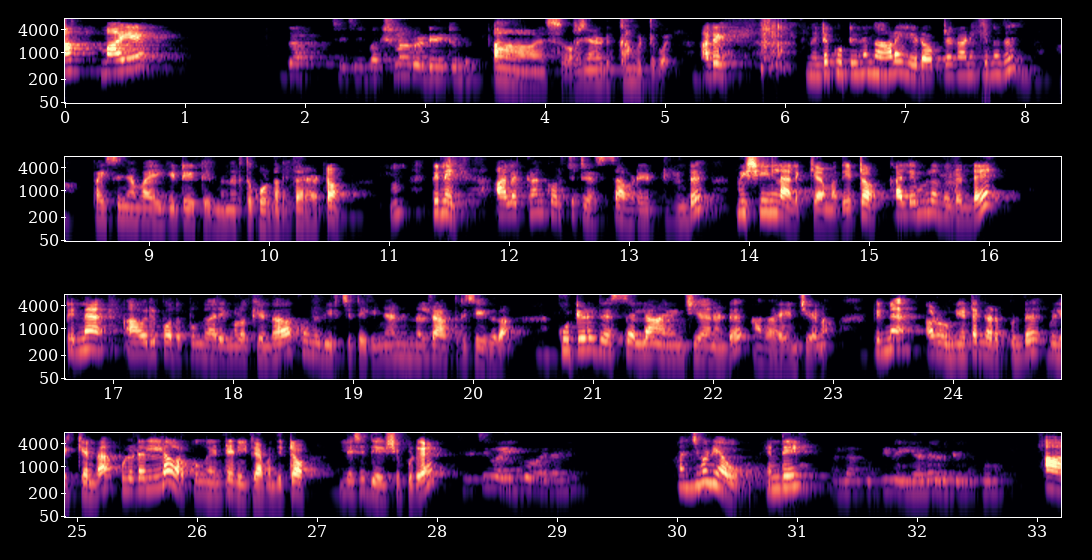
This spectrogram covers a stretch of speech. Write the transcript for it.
ആ മായേ. ദാ, ചേച്ചി ഭക്ഷണം റെഡി ആയിട്ടുണ്ട്. ആ സോറി ഞാൻ എടുക്കാൻ വിട്ടുപോയി. അതെ നിന്റെ കുട്ടീനെ നാളെയല്ലേ ഡോക്ടറെ കാണിക്കുന്നത്? പൈസ ഞാൻ വൈകിട്ട് എ ടി എമ്മിൽ എടുത്ത് കൊണ്ടുവന്ന് തരാം കേട്ടോ പിന്നെ അലക്കാൻ കുറച്ച് ഡ്രസ്സ് അവിടെ ഇട്ടിട്ടുണ്ട്. മെഷീനിൽ അലക്കാൻ മതി കേട്ടോ കല്ലുമ്മിലൊന്നും ഇടണ്ടേ? പിന്നെ ആ ഒരു പുതപ്പും കാര്യങ്ങളൊക്കെ ഉണ്ട്. അതൊക്കെ ഒന്ന് വിരിച്ചിട്ടേക്ക്. ഞാൻ ഇന്നലെ രാത്രി ചെയ്തതാ. കുട്ടിയുടെ ഡ്രസ്സ് എല്ലാം അയൺ ചെയ്യാനുണ്ട്. അത് അയൺ ചെയ്യണം. പിന്നെ അവിടെ ഉണ്ണിയേട്ടൻ കിടപ്പുണ്ട്. വിളിക്കണ്ട. പുള്ളിയുടെ എല്ലാം ഉറക്കം കഴിഞ്ഞിട്ട് എണീറ്റാൽ മതി കേട്ടോ ഇല്ലേശി ദേഷ്യപ്പെടുവേ. അഞ്ചു മണിയാവും എന്തേ ആ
